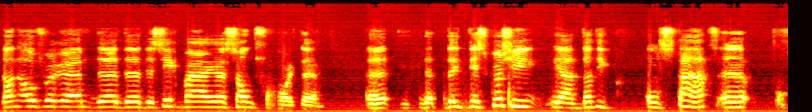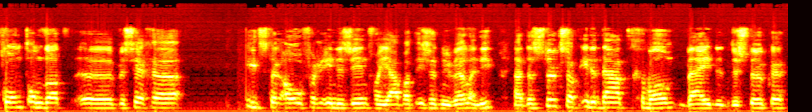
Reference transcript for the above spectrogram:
dan over de, de, de zichtbare Zandvoort. de, de, discussie ja, dat die ontstaat, komt omdat we zeggen iets erover in de zin van ja, wat is het nu wel en niet. Nou, dat stuk zat inderdaad gewoon bij de, de stukken.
